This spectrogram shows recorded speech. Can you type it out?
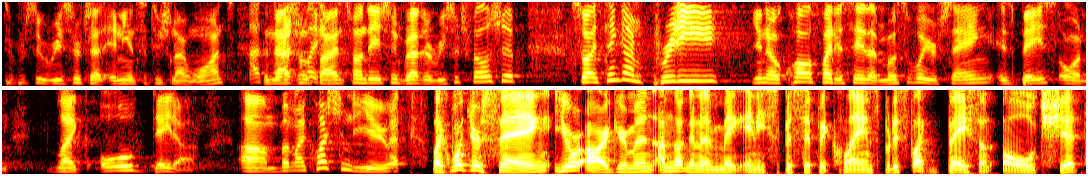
to pursue research at any institution I want, the National Science Foundation Graduate Research Fellowship. So I think I'm pretty, you know, qualified to say that most of what you're saying is based on like old data. Um, but my question to you, like what you're saying, your argument, I'm not going to make any specific claims, but it's like based on old shit.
